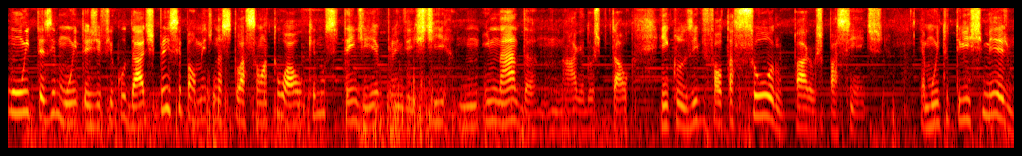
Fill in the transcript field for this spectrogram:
muitas e muitas dificuldades, principalmente na situação atual, que não se tem dinheiro para investir em nada na área do hospital. Inclusive, falta soro para os pacientes. É muito triste mesmo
